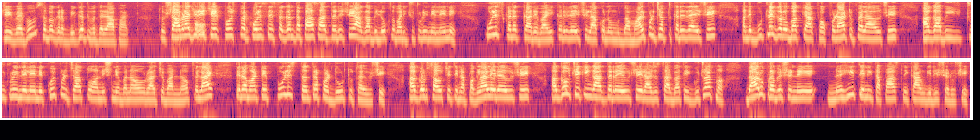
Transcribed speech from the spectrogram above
જી વૈભવ સમગ્ર વિગત બદલ આભાર. તો શામળાજીની ચેકપોસ્ટ પર પોલીસે સઘન તપાસ હાથ ધરી છે. આગામી લોકસભાની ચૂંટણીને લઈને પોલીસ કડક કાર્યવાહી કરી રહી છે. લાખોનો મુદ્દા માલ પણ જપ્ત કરી રહી છે. અને બુટલેગરોમાં ક્યાંક ફફડાટ ફેલાયો છે. આગામી ચૂંટણીને લઈને કોઈ પણ જાતનો અનિચ્છનીય બનાવો રાજ્યમાં ન ફેલાય. તેના માટે પોલીસ તંત્ર પર દોડતું થયું છે. આગળ સાવચેતીના પગલાં લઈ રહ્યું છે. અગાઉ ચેકિંગ હાથ ધરી રહ્યું છે. રાજસ્થાનમાંથી ગુજરાતમાં દારૂ પ્રવેશને નહીં તેની તપાસની કામગીરી શરૂ છે.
